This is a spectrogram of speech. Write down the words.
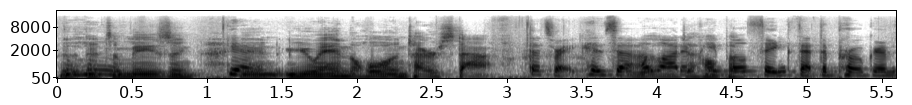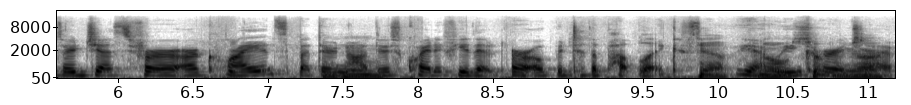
It's amazing. Mm-hmm. Yeah. You, you and the whole entire staff. That's right, because uh, a lot of people out. think that the programs are just for our clients, but they're not. There's quite a few that are open to the public. So, Mm-hmm. Yeah, yeah, no, we encourage are.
